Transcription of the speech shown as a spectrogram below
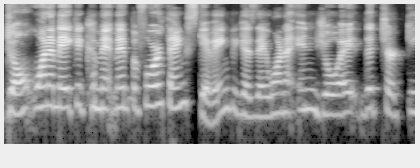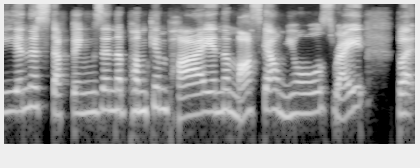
don't want to make a commitment before Thanksgiving because they want to enjoy the turkey and the stuffings and the pumpkin pie and the Moscow mules, right? But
